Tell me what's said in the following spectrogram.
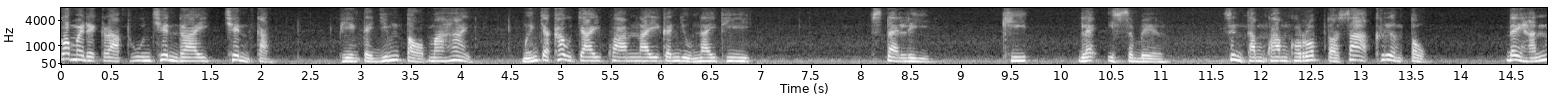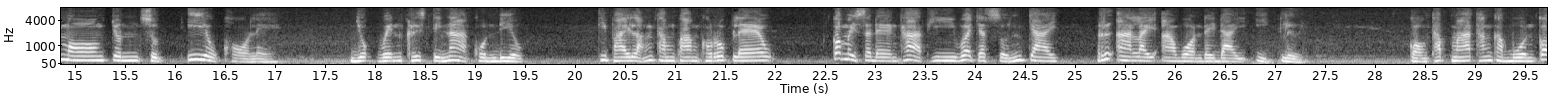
ก็ไม่ได้กราบทูลเช่นไร เช่นกัน เพียงแต่ยิ้มตอบมาให้ เหมือนจะเข้าใจความในกันอยู่ในทีสแตลีคีตและอิสเบล ซึ่งทำความเคารพต่อซากเครื่องตก ได้หันมองจนสุดเอี้ยวคอแล ยกเว้นคริสติน่าคนเดียว ที่ภายหลังทำความเคารพแล้ว ก็ไม่แสดงท่าทีว่าจะสนใจ หรืออะไรอาวร์ใด ๆ อีกเลย กองทัพม้าทั้งขบวนก็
